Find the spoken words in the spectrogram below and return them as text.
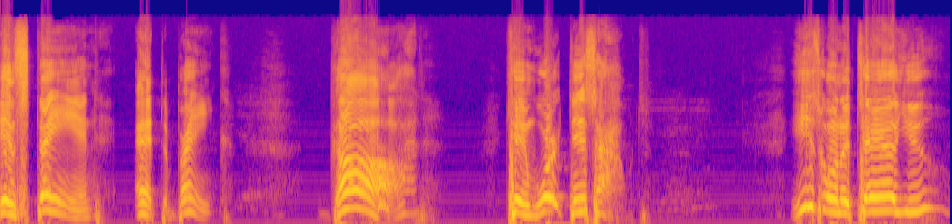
and stand at the bank, God can work this out. He's going to tell you,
